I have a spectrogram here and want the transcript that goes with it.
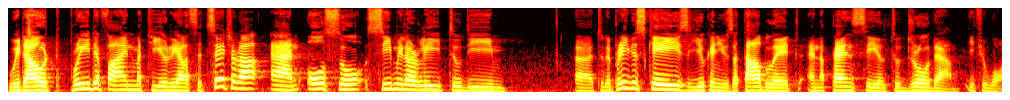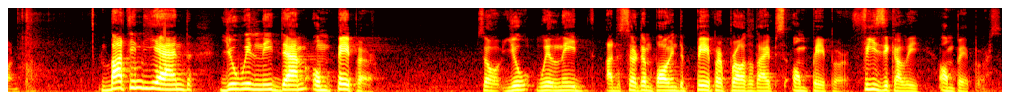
without predefined materials, etc. And also similarly to the uh, to the previous case, you can use a tablet and a pencil to draw them if you want. But in the end, you will need them on paper. So you will need, at a certain point, the paper prototypes on paper, physically on papers.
